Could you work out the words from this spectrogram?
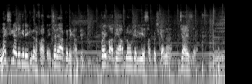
नेक्स्ट कैटेगरी की तरफ़ आते हैं। चले आपको दिखाते हैं। कोई बात नहीं, आप लोगों के लिए सब कुछ करना जायज़ है।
